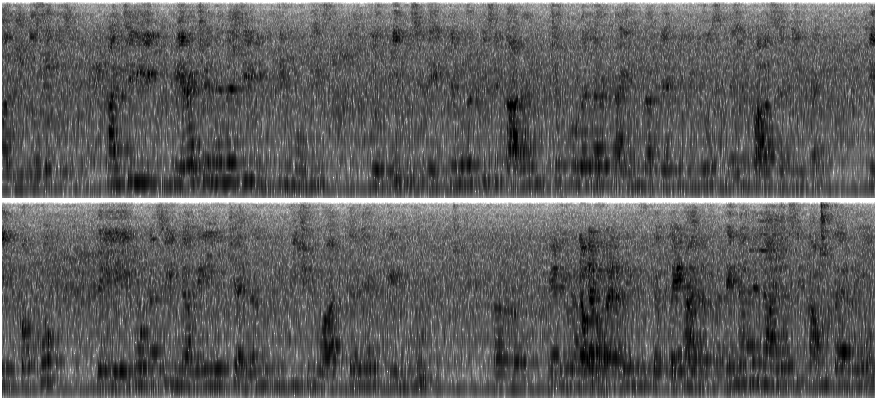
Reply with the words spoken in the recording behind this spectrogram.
ਹਾਂਜੀ ਦੱਸੋ ਤੁਸੀਂ। ਹਾਂਜੀ ਮੇਰਾ ਚੈਨਲ ਹੈ ਜੀ ਰਿਪੀ ਮੂਵੀਜ਼ ਜੋ ਕਿ ਤੁਸੀਂ ਦੇਖਦੇ ਹੋ। ਕਾਰਨ ਵਿੱਚ ਥੋੜਾ ਜਿਹਾ ਟਾਈਮ ਲੱਗ ਗਿਆ ਕਿ ਵੀਡੀਓਜ਼ ਨਹੀਂ ਪਾ ਸਕੀ ਮੈਂ। ਖੇਤ ਪੱਖੋਂ ਤੇ ਹੁਣ ਅਸੀਂ ਨਵੇਂ ਚੈਨਲ ਦੀ ਸ਼ੁਰੂਆਤ ਕਰ ਰਹੇ ਹਾਂ ਪਿੰਡੂ ਪੇਂਡੂ ਟੱਬਰ। ਪਿੰਡੂ ਟੱਬਰ ਹਾਂਜੀ। ਇਹਨਾਂ ਦੇ ਨਾਲ ਅਸੀਂ ਕੰਮ ਕਰ ਰਹੇ ਹਾਂ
